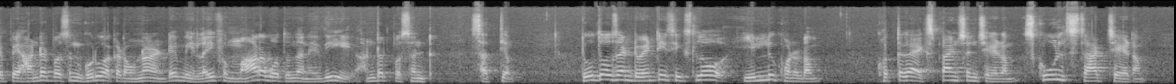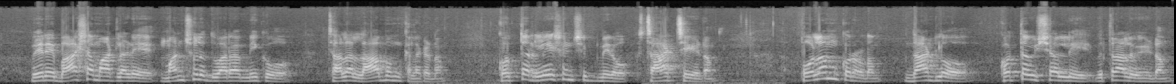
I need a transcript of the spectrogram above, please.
చెప్పే హండ్రెడ్ పర్సెంట్ గురువు అక్కడ ఉన్నాడంటే మీ లైఫ్ మారబోతుంది అనేది హండ్రెడ్ పర్సెంట్ సత్యం. టూ థౌజండ్ ట్వంటీ సిక్స్లో ఇల్లు కొనడం కొత్తగా ఎక్స్పాన్షన్ చేయడం స్కూల్ స్టార్ట్ చేయడం వేరే భాష మాట్లాడే మనుషుల ద్వారా మీకు చాలా లాభం కలగడం కొత్త రిలేషన్షిప్ మీరు స్టార్ట్ చేయడం పొలం కొనడం దాంట్లో కొత్త విషయాల్ని విత్తనాలు వేయడం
